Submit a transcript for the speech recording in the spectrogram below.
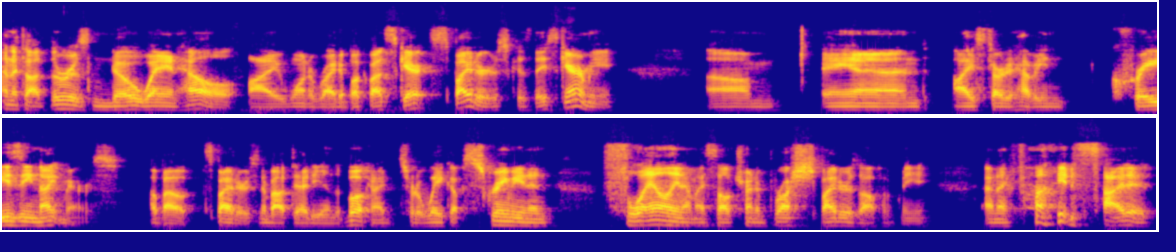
And I thought there is no way in hell I want to write a book about scare- spiders because they scare me. Um, and I started having crazy nightmares about spiders and about the idea in the book. And I'd sort of wake up screaming and flailing at myself, trying to brush spiders off of me. And I finally decided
